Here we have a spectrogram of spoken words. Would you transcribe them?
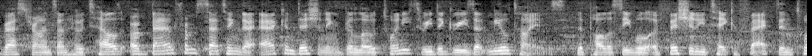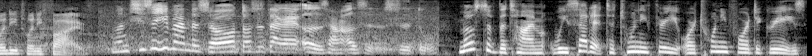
restaurants and hotels are banned from setting their air conditioning below 23 degrees at mealtimes. The policy will officially take effect in 2025. Most of the time, we set it to 23 or 24 degrees,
